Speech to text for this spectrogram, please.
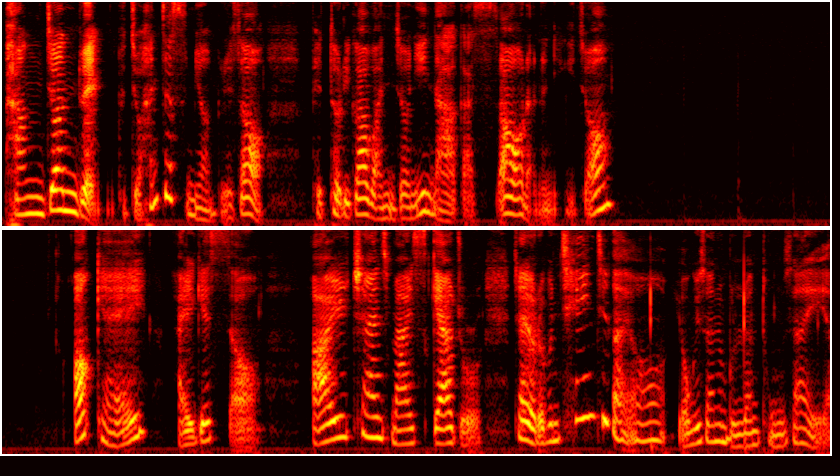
방전된. 그죠? 한자 쓰면. 그래서 배터리가 완전히 나갔어. 라는 얘기죠. 오케이. 알겠어. I'll change my schedule. 자, 여러분, change가요. 여기서는 물론 동사예요.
